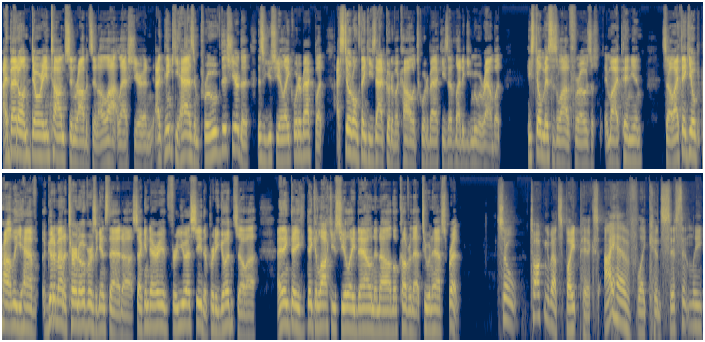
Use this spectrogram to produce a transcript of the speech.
I bet on Dorian Thompson Robinson a lot last year, and I think he has improved this year. The this is a UCLA quarterback, but I still don't think he's that good of a college quarterback. He's athletic, he can move around, but he still misses a lot of throws, in my opinion. So I think he'll probably have a good amount of turnovers against that uh, secondary for USC. They're pretty good, so uh, I think they they can lock UCLA down and uh, they'll cover that two and a half spread. So talking about spite picks, I have like consistently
